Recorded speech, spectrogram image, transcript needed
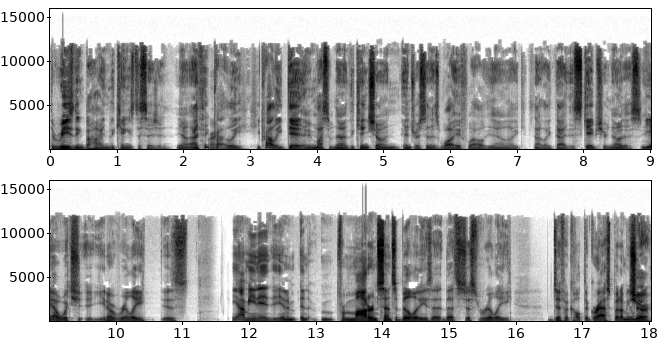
the reasoning behind the king's decision. You know, I think Right. probably he probably did. I mean, he must have known the king showing interest in his wife. Well, you know, like it's not like that escapes your notice. Yeah, which you know really is. Yeah, I mean, in, in, in, from modern sensibilities, that, that's just really difficult to grasp. But I mean, Sure.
